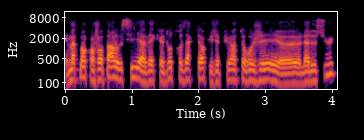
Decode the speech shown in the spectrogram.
Et maintenant, quand j'en parle aussi avec d'autres acteurs que j'ai pu interroger là-dessus,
